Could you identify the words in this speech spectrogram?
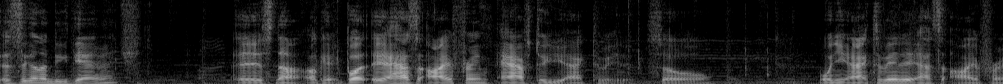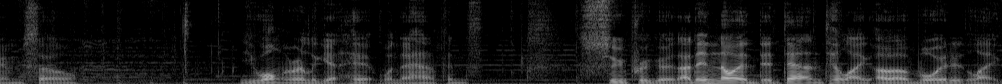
is it gonna do damage? It's not, okay, but it has an iframe after you activate it, so when you activate it, it has an iframe, so you won't really get hit when that happens super good. I didn't know it did that until I avoided like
